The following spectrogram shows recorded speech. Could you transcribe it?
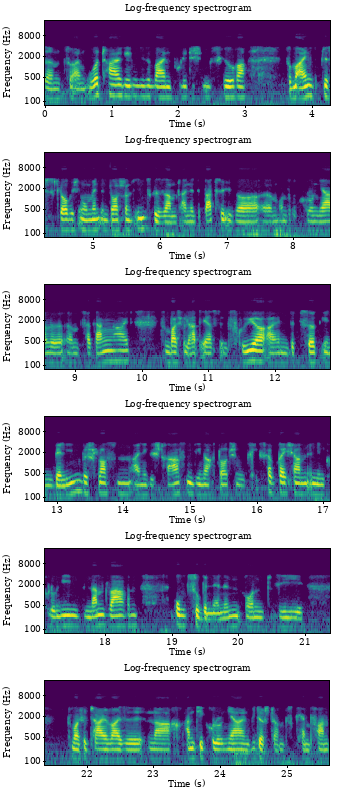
ähm, zu einem Urteil gegen diese beiden politischen Führer. Zum einen gibt es, glaube ich, im Moment in Deutschland insgesamt eine Debatte über ähm, unsere koloniale ähm, Vergangenheit. Zum Beispiel hat erst im Frühjahr ein Bezirk in Berlin beschlossen, einige Straßen, die nach deutschen Kriegsverbrechern in den Kolonien benannt waren, umzubenennen und sie zum Beispiel teilweise nach antikolonialen Widerstandskämpfern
